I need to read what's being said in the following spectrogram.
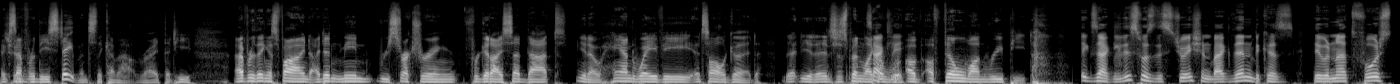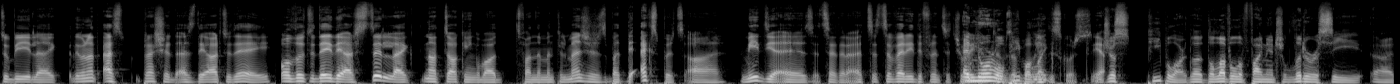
except for these statements that come out, right? That he everything is fine. I didn't mean restructuring. Forget I said that. You know, hand wavy. It's all good. That you know, it's just been like Exactly. a, a, a film on repeat. Exactly. This was the situation back then because they were not forced to be like they were not as pressured as they are today. Although today they are still like not talking about fundamental measures, but the experts are, media is, etc. It's it's a very different situation. And normal people, like, discourse. Yeah. just people are the, the level of financial literacy uh,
